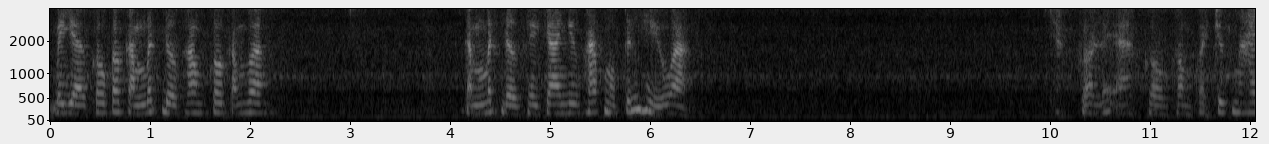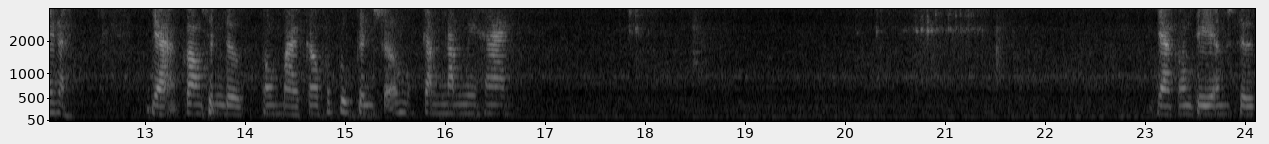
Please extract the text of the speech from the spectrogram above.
bây giờ cô có cầm mic được không? Cô cảm ơn. Cầm mic được thì cho như pháp một tín hiệu à chắc dạ, có lẽ cô không có trước máy rồi. Dạ con xin được ôn bài câu pháp quốc kinh số 152 dạ con tri ân sư.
